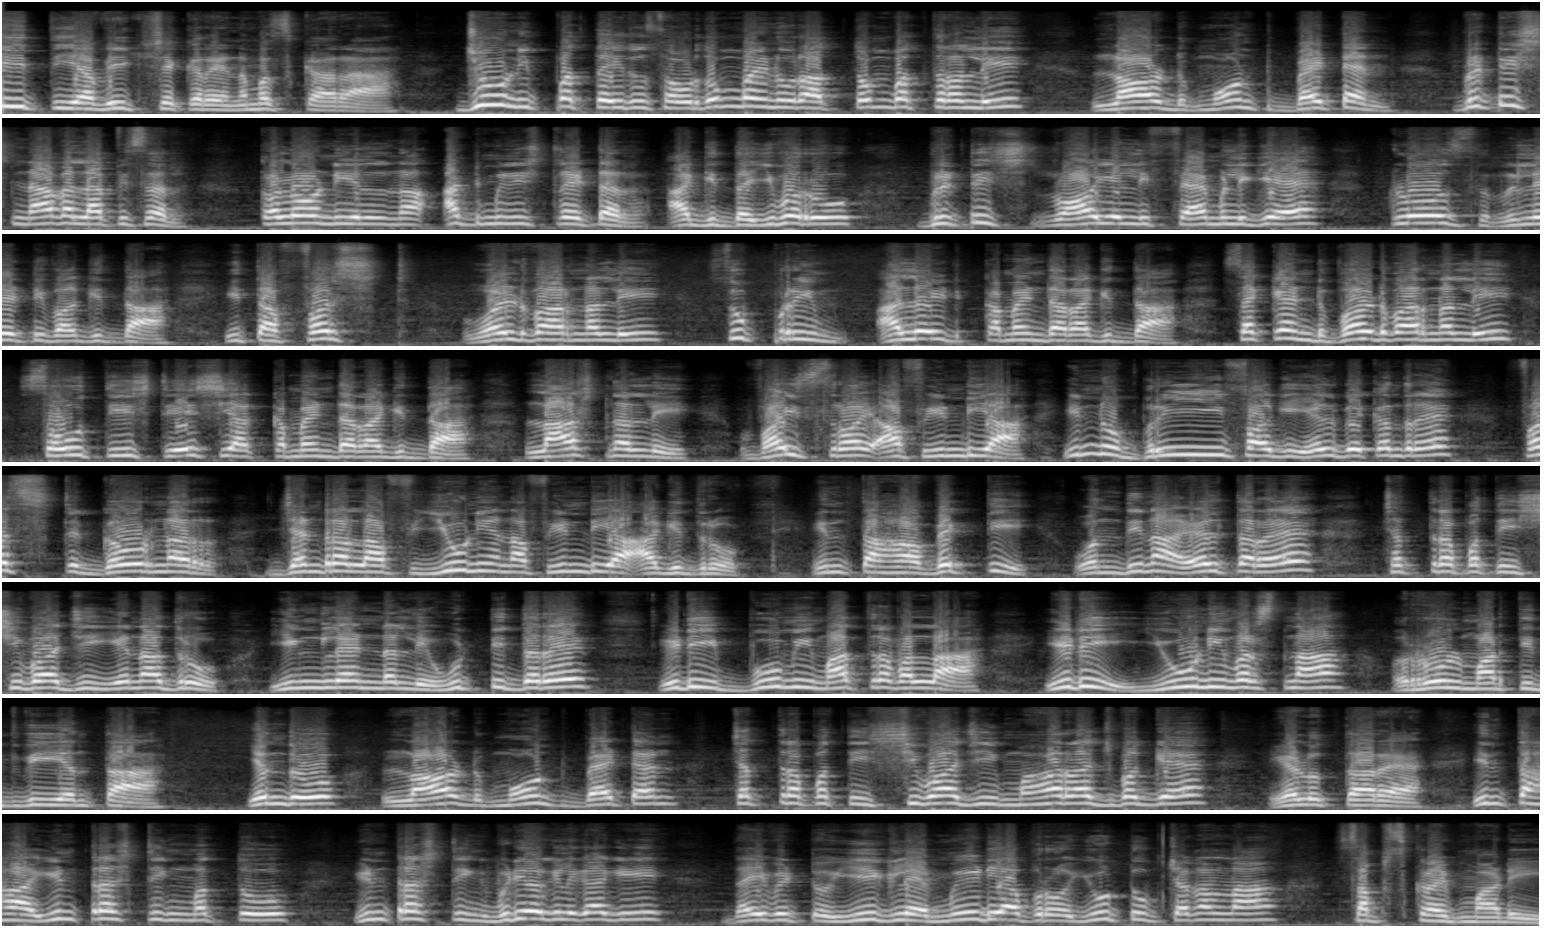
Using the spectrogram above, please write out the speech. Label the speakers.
Speaker 1: ಪ್ರೀತಿಯ ವೀಕ್ಷಕರೇ, ನಮಸ್ಕಾರ. ಜೂನ್ ಇಪ್ಪತ್ತೈದು ಸಾವಿರದ ಒಂಬೈನೂರ ತೊಂಬತ್ತರಲ್ಲಿ Lord Mountbatten British naval officer, ಕಲೋನಿಯಲ್ನ administrator ಆಗಿದ್ದ ಇವರು ಬ್ರಿಟಿಷ್ ರಾಯಲಿ ಫ್ಯಾಮಿಲಿಗೆ ಕ್ಲೋಸ್ ರಿಲೇಟಿವ್ ಆಗಿದ್ದ. ಈತ ಫಸ್ಟ್ ವರ್ಲ್ಡ್ ವಾರ್ನಲ್ಲಿ ಸುಪ್ರೀಂ ಅಲೈಡ್ ಕಮಾಂಡರ್ ಆಗಿದ್ದ. ಸೆಕೆಂಡ್ ವರ್ಲ್ಡ್ ವಾರ್ನಲ್ಲಿ ಸೌತ್ ಈಸ್ಟ್ ಏಷ್ಯಾ ಕಮಾಂಡರ್ ಆಗಿದ್ದ. ಲಾಸ್ಟ್ನಲ್ಲಿ ವೈಸ್ ರಾಯ್ ಆಫ್ ಇಂಡಿಯಾ ಇನ್ನು ಬ್ರೀಫ್ ಆಗಿ ಹೇಳ್ಬೇಕಂದ್ರೆ first governor general of union of India ಆಗಿದ್ರು. ಇಂತಹ ವ್ಯಕ್ತಿ ಒಂದಿನ ಹೇಳ್ತಾರೆ, ಛತ್ರಪತಿ ಶಿವಾಜಿ ಏನಾದರೂ ಇಂಗ್ಲೆಂಡ್ನಲ್ಲಿ ಹುಟ್ಟಿದ್ದರೆ ಇಡೀ ಭೂಮಿ ಮಾತ್ರವಲ್ಲ, ಇಡೀ ಯೂನಿವರ್ಸ್ನ ರೂಲ್ ಮಾಡ್ತಿದ್ವಿ ಅಂತ ಎಂದು lord Mountbatten Chhatrapati Shivaji Maharaj ಬಗ್ಗೆ ಹೇಳುತ್ತಾರೆ. ಇಂತಹ ಇಂಟ್ರೆಸ್ಟಿಂಗ್ ಮತ್ತು ಇಂಟ್ರೆಸ್ಟಿಂಗ್ ವಿಡಿಯೋಗಳಿಗಾಗಿ ದಯವಿಟ್ಟು ಈಗಲೇ ಮೀಡಿಯಾ ಬ್ರೋ ಯೂಟ್ಯೂಬ್ ಚಾನಲ್ನ ಸಬ್ಸ್ಕ್ರೈಬ್ ಮಾಡಿ.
